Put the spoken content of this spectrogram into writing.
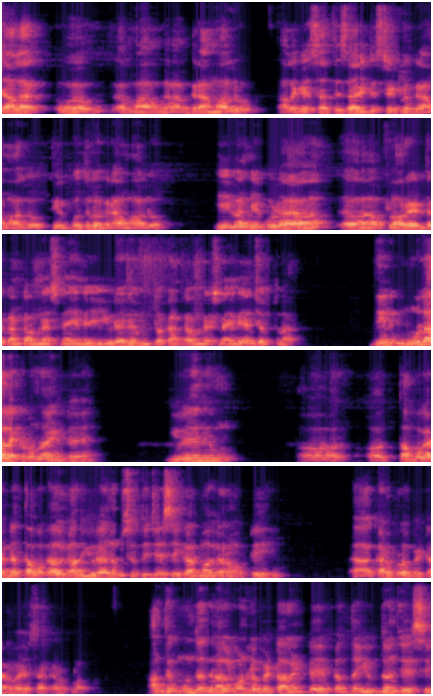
చాలా మా గ్రామాలు అలాగే సత్యసాయి డిస్ట్రిక్ట్లో గ్రామాలు తిరుపతిలో గ్రామాలు ఇవన్నీ కూడా ఫ్లోరైడ్తో కంటామినేషన్ అయినాయి యురేనియంతో కంటామినేషన్ అయినాయి అని చెప్తున్నారు. దీనికి మూలాలు ఎక్కడున్నాయంటే యురేనియం తవ్వక అంటే తవ్వకాలు కాదు యురేనియం శుద్ధి చేసే కర్మాగారం ఒకటి కడపలో పెట్టారు వైఎస్ఆర్ కడపలో. అంతకుముందు అది నల్గొండలో పెట్టాలంటే పెద్ద యుద్ధం చేసి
